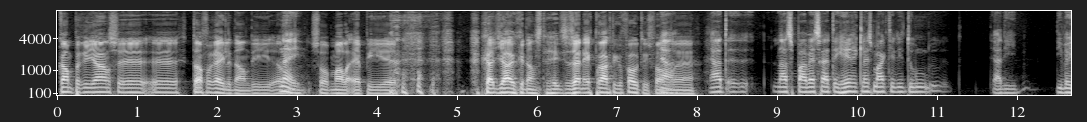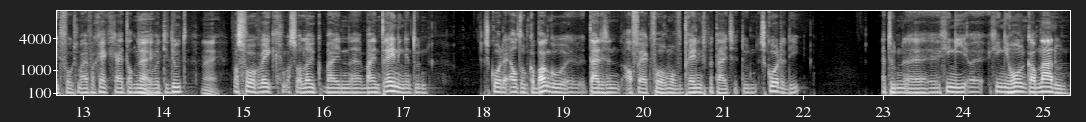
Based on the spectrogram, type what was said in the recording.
Camperiaanse eh taferelen dan. Die als Nee. een soort malle appie eh, gaat juichen dan steeds. Er zijn echt prachtige foto's van. Ja. eh, Ja, het, eh, de laatste paar wedstrijden tegen Heracles maakte hij toen... Ja, die, die weet volgens mij van gekkigheid dan niet Nee. wat hij doet. nee. was vorige week was wel leuk bij een, eh, bij een training. En toen scoorde Elton Kabango tijdens een afwerkvorm of een trainingspartijtje. Toen scoorde die. En toen eh, ging, hij, eh, ging hij Horenkamp nadoen.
